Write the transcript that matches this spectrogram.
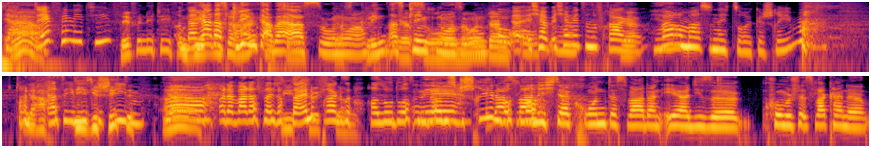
Ja, Ja. definitiv. Definitiv. Und dann- Ja, das klingt aber erst so das nur. Klingt Das klingt so, nur ne? so. Und dann, Äh, ich habe ich hab jetzt eine Frage. Warum hast du nicht zurückgeschrieben? Oder Ja, hast du ihm die nicht Geschichte- geschrieben? ja. Ah, Oder war das vielleicht auch deine Frage so, hallo, du hast mir Nee, gar nicht geschrieben. das war nicht der Grund, das war dann eher diese komische, es war keine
